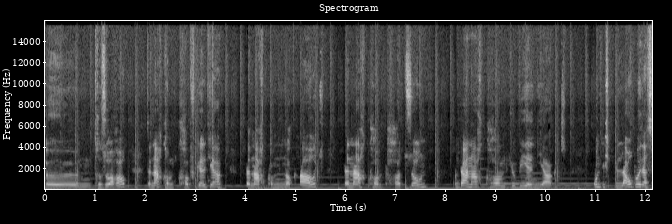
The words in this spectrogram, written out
ähm, Tresorraub. Danach kommt Kopfgeldjagd. Danach kommt Knockout. Danach kommt Hot Zone. Und danach kommt Juwelenjagd. Und ich glaube, dass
